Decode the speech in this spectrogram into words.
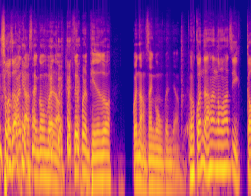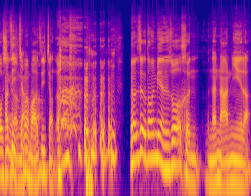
说馆长三公分哦，所以不能评论说馆长三公分这样子。呃，馆长三公分他自己高兴啊，他自己讲办法，他自己讲的。没有这个东西变成说很很难拿捏啦。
